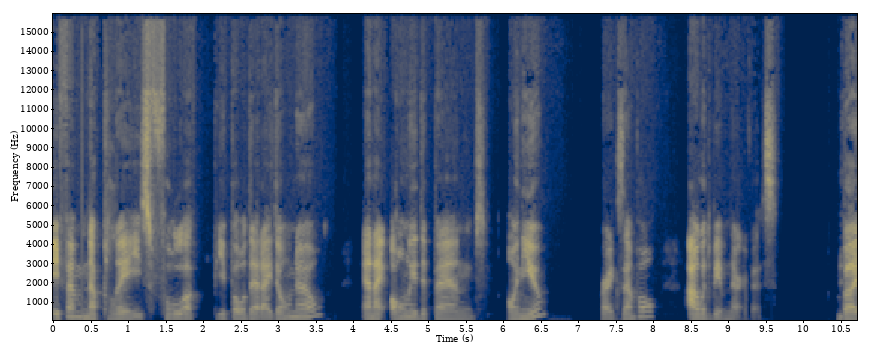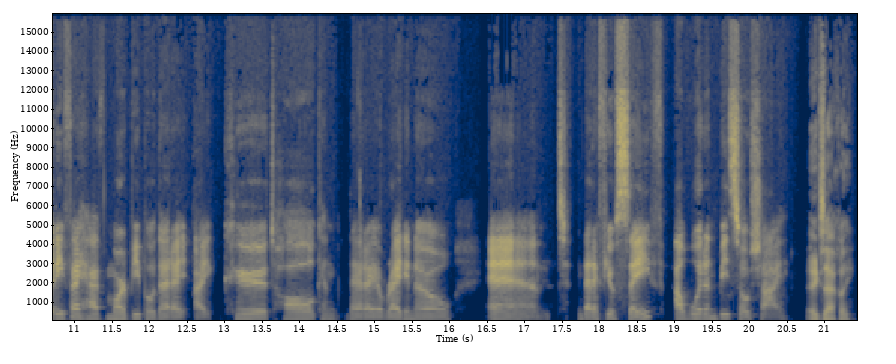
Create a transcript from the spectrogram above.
If I'm in a place full of people that I don't know and I only depend on you, for example, I would be nervous. But if I have more people that I, I could talk and that I already know and that I feel safe, I wouldn't be so shy. Exactly.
